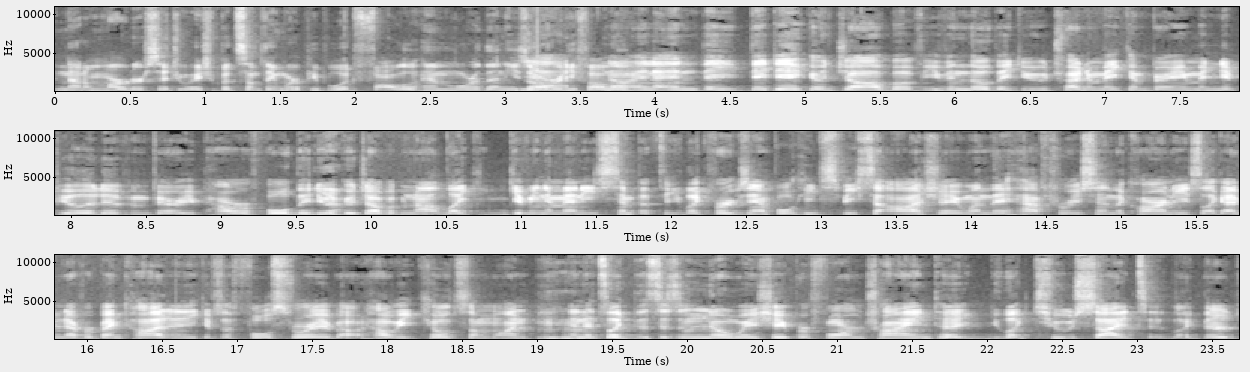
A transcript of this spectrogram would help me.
not a martyr situation, but something where people would follow him more than he's Yeah, already followed. No, and, and they, they did a good job of, even though they do try to make him very manipulative and very powerful, they do Yeah. a good job of not, like, giving him any sympathy. Like, for example, he speaks to Ajay when they have Teresa in the car, and he's like, I've never been caught, and he gives a full story about how he killed someone. Mm-hmm. And it's like, this is in no way, shape, or form trying to, like, two sides it. Like, they're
